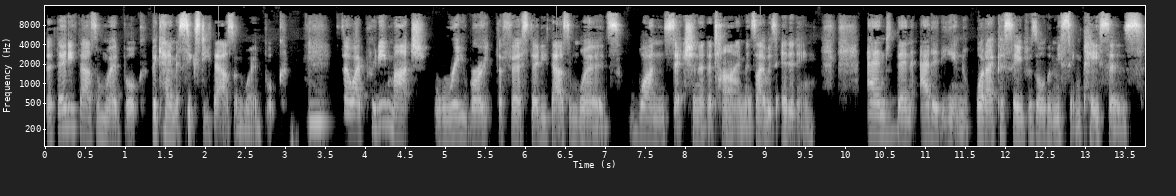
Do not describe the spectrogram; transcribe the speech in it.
the 30,000 word book became a 60,000 word book. Mm. So I pretty much rewrote the first 30,000 words one section at a time as I was editing and then added in what I perceived was all the missing pieces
